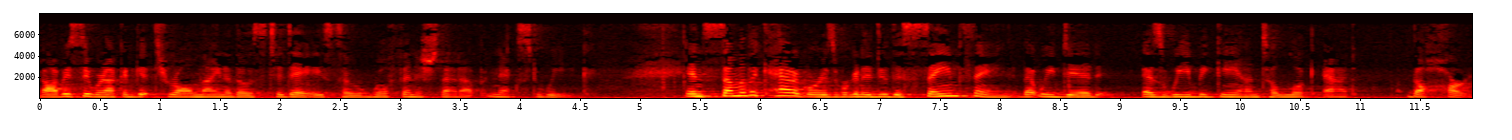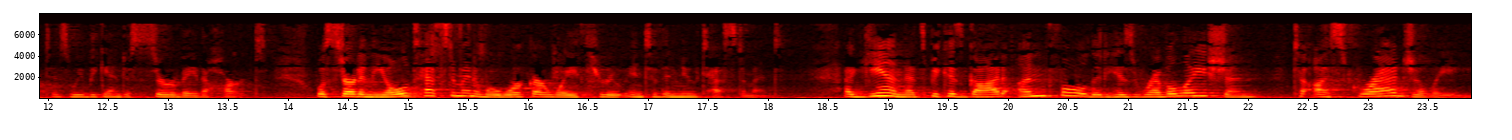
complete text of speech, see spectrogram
Now, obviously, we're not going to get through all nine of those today, so we'll finish that up next week. In some of the categories, we're going to do the same thing that we did as we began to look at the heart, as we began to survey the heart. We'll start in the Old Testament and we'll work our way through into the New Testament. Again, that's because God unfolded his revelation to us gradually.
